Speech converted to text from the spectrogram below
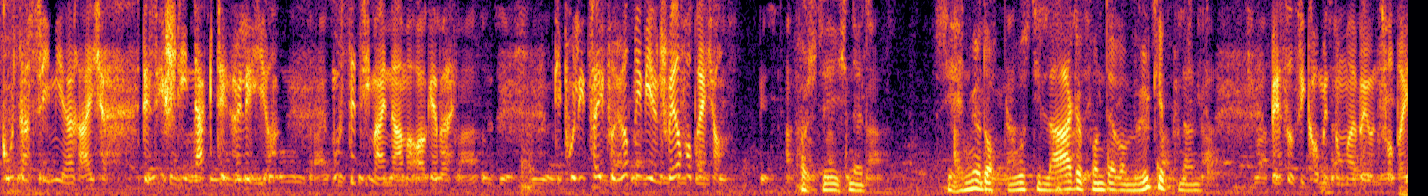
Gut, dass Sie mich erreichen. Das ist die nackte Hölle hier. Musstet Sie meinen Namen angeben? Die Polizei verhört mich wie ein Schwerverbrecher. Verstehe ich nicht. Sie hätten mir doch bloß die Lage von der Müllkippe genannt. Besser, Sie kommen noch mal bei uns vorbei.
